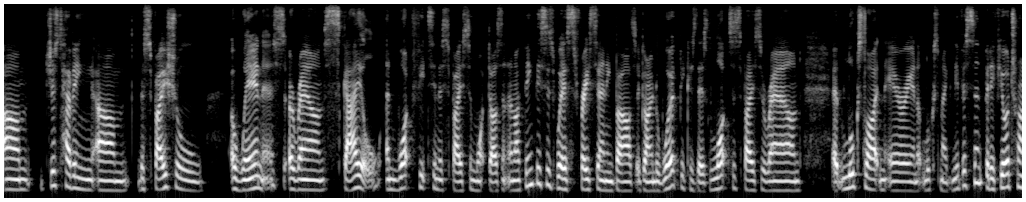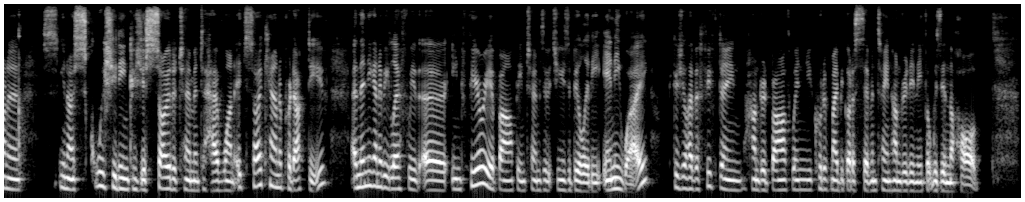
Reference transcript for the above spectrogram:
um, just having um, the spatial awareness around scale and what fits in a space and what doesn't. And I think this is where freestanding bars are going to work because there's lots of space around. It looks light and airy and it looks magnificent. But if you're trying to, you know, squish it in because you're so determined to have one, it's so counterproductive. And then you're going to be left with an inferior bath in terms of its usability anyway because you'll have a 1500 bath when you could have maybe got a 1700 in if it was in the hob.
